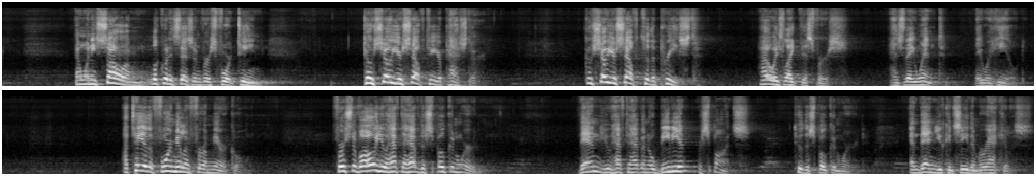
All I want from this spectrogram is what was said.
And when he saw him, look what it says in verse 14 Go show yourself to your pastor, go show yourself to the priest. I always like this verse. As they went, they were healed. I'll tell you the formula for a miracle. First of all, you have to have the spoken word. Then you have to have an obedient response to the spoken word. And then you can see the miraculous.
